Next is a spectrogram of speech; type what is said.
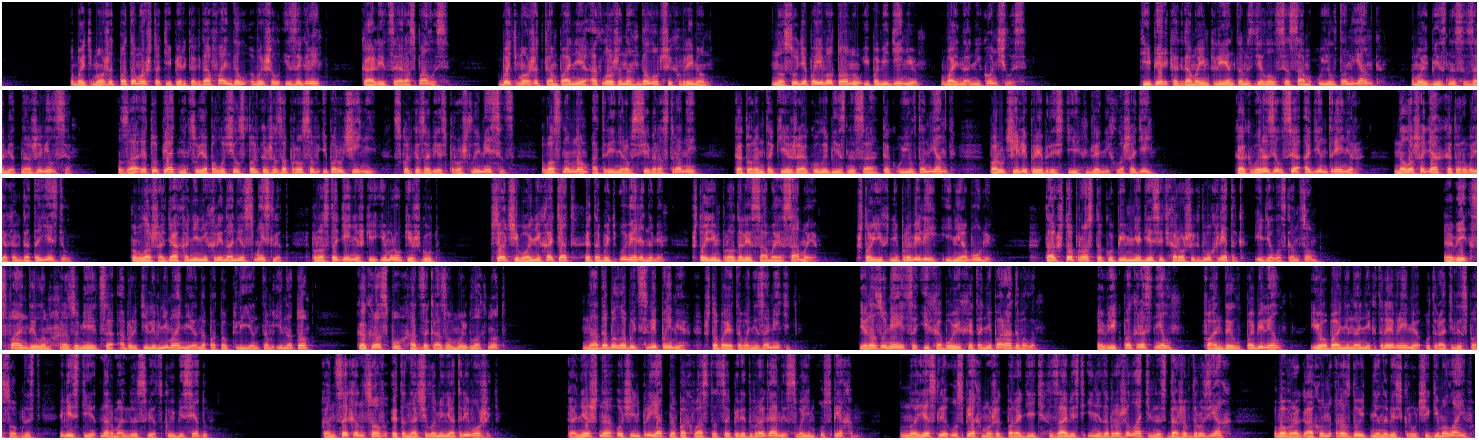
Быть может, потому что теперь, когда Файндел вышел из игры, коалиция распалась. Быть может, компания отложена до лучших времен. Но, судя по его тону и поведению, война не кончилась. Теперь, когда моим клиентом сделался сам Уилтон Янг, мой бизнес заметно оживился. За эту пятницу я получил столько же запросов и поручений, сколько за весь прошлый месяц, в основном от тренеров с севера страны, которым такие же акулы бизнеса, как Уилтон Янг, поручили приобрести для них лошадей. Как выразился один тренер, на лошадях, которого я когда-то ездил. В лошадях они ни хрена не смыслят, просто денежки им руки жгут. Все, чего они хотят, это быть уверенными, что им продали самое-самое, что их не провели и не обули. Так что просто купи мне десять хороших двухлеток, и дело с концом. Вик с Файнделом, разумеется, обратили внимание на поток клиентов и на то, как распух от заказов мой блокнот. Надо было быть слепыми, чтобы этого не заметить. И, разумеется, их обоих это не порадовало. Вик покраснел, Фандейл побелел, и оба они на некоторое время утратили способность вести нормальную светскую беседу. В конце концов, это начало меня тревожить. Конечно, очень приятно похвастаться перед врагами своим успехом. Но если успех может породить зависть и недоброжелательность даже в друзьях, во врагах он раздует ненависть круче Гималаев.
